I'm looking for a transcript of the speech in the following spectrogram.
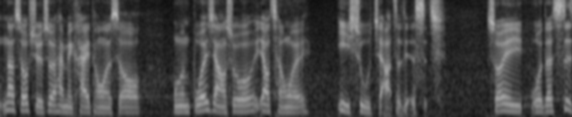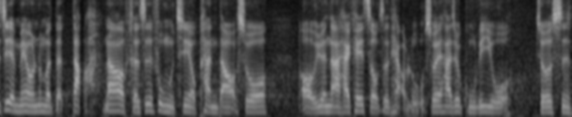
那时候学税还没开通的时候，我们不会想说要成为艺术家这件事情，所以我的世界没有那么的大。然后可是父母亲有看到说。哦，原来还可以走这条路，所以他就鼓励我，就是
